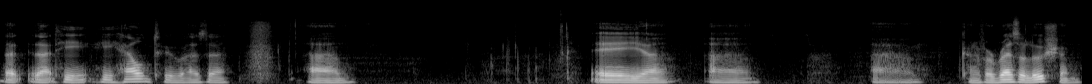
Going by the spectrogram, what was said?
that that he he held to as a um, a uh, uh, uh kind of a resolution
